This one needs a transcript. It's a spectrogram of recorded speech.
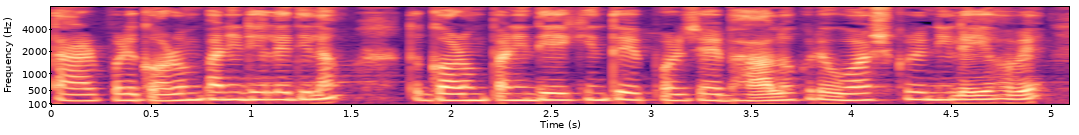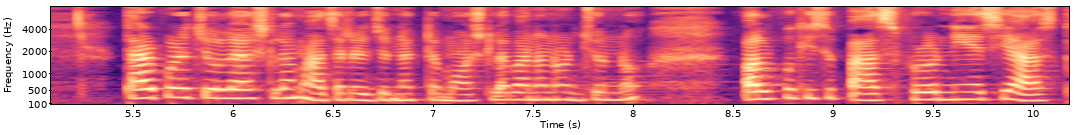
তারপরে গরম পানি ঢেলে দিলাম। তো গরম পানি দিয়ে কিন্তু এ পর্যায়ে ভালো করে ওয়াশ করে নিলেই হবে। তারপরে চলে আসলাম আচারের জন্য একটা মশলা বানানোর জন্য। অল্প কিছু পাঁচফোড়ন নিয়েছি, আস্ত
